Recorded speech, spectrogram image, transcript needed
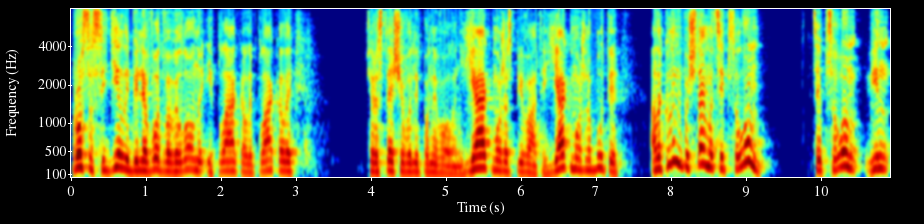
просто сиділи біля вод Вавилону і плакали, плакали через те, що вони поневолені. Як можна співати? Як можна бути? Але коли ми почитаємо цей псалом, цей псалом він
